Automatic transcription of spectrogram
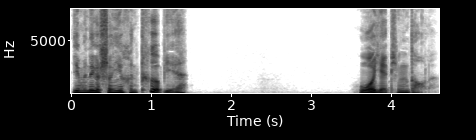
因为那个声音很特别。我也听到了，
